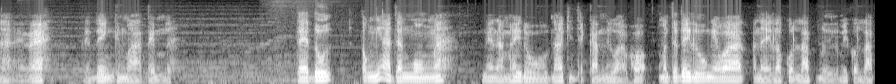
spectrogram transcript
อ่าเห็นไหมจะเด้งขึ้นมาเต็มเลย แต่ดูตรงนี้อาจจะงงนะ แนะนำให้ดูหน้ากิจกรรมดีกว่า เพราะมันจะได้รู้ไงว่าอันไหนเรากดรับหรือไม่กดรับ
